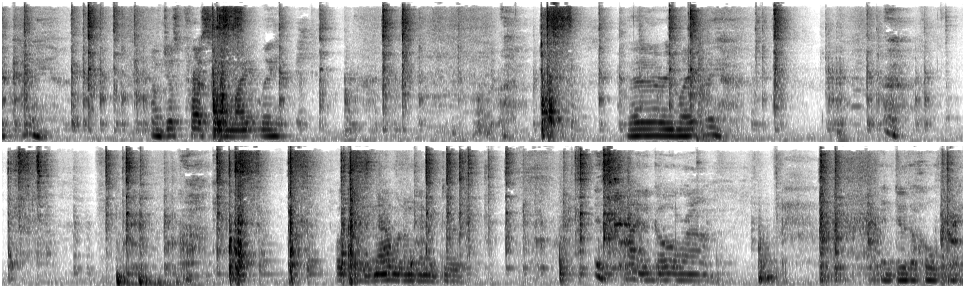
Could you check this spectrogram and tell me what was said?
Okay. I'm just pressing lightly. Very lightly. Okay, now what I'm gonna do is kind of go around and do the whole thing.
